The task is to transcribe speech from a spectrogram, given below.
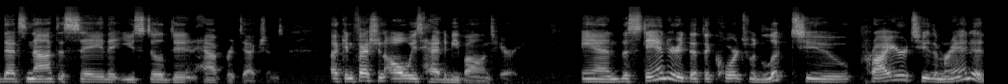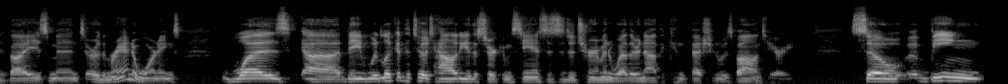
That's not to say that you still didn't have protections. A confession always had to be voluntary. And the standard that the courts would look to prior to the Miranda advisement or the Miranda warnings was uh, they would look at the totality of the circumstances to determine whether or not the confession was voluntary. So, uh, being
